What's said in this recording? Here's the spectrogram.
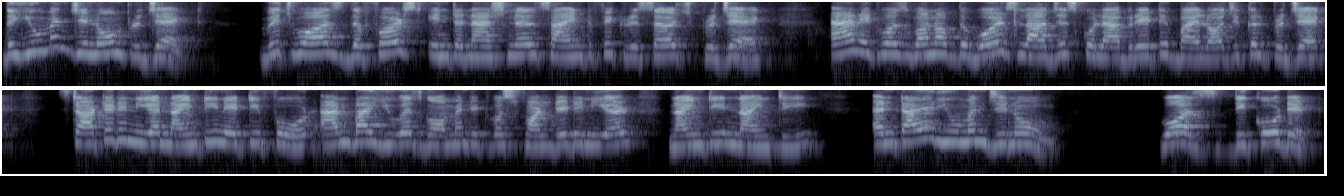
The Human Genome Project, which was the first international scientific research project, and it was one of the world's largest collaborative biological project, started in year 1984, and by US government, it was funded in year 1990. Entire human genome was decoded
